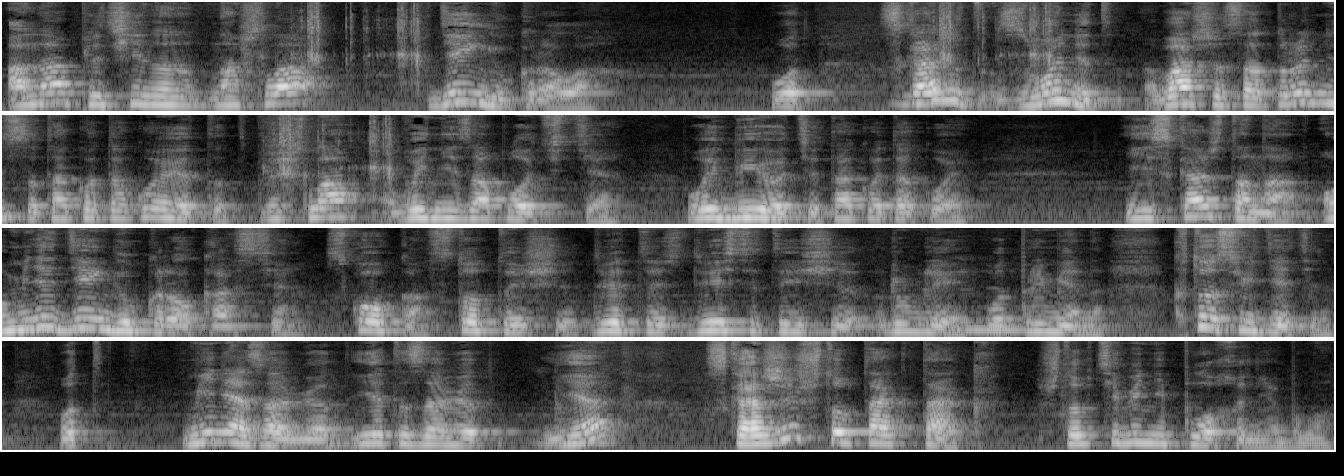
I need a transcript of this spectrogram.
она причина нашла, деньги украла. Вот, скажет, звонит, ваша сотрудница такой-такой этот, пришла, вы не заплатите, вы бьете такой-такой. И скажет она, у меня деньги украл кассе. Сколько? 100 тысяч, 200 тысяч рублей, вот примерно. Кто свидетель? Вот меня зовет, и это зовет. Я? Скажи, что так-так, чтобы тебе неплохо не было.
